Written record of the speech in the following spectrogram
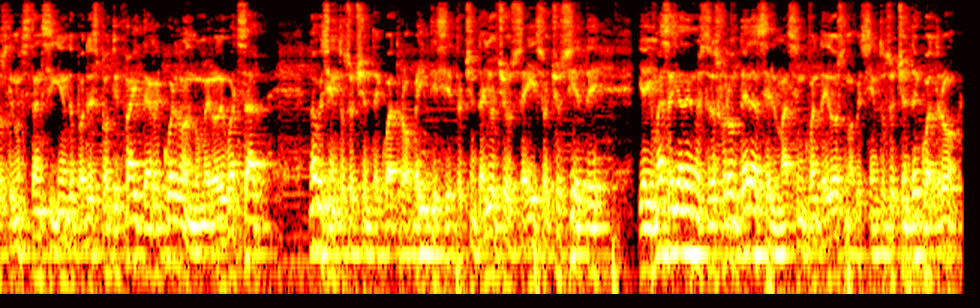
Los que nos están siguiendo por Spotify. Te recuerdo el número de WhatsApp 984 2788 687 y ahí más allá de nuestras fronteras el más 52 984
